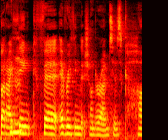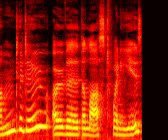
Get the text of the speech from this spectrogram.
But I mm-hmm. think for everything that Shonda Rhimes has come to do over the last 20 years,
